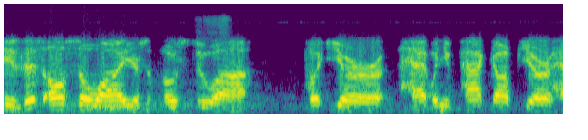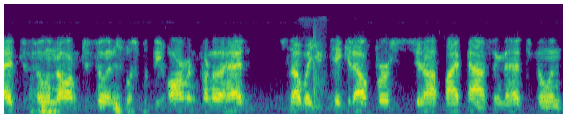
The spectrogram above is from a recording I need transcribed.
is this also why you're supposed to uh, put your head when you pack up your head to fill in the arm to fill in? You're supposed to put the arm in front of the head, so that way you take it out first, so you're not bypassing the head to fill in.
